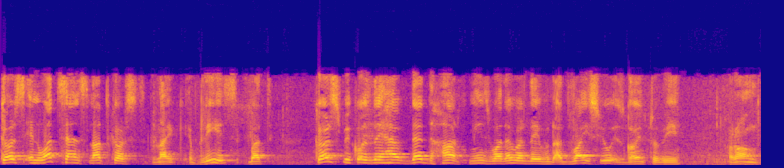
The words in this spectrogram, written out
Cursed in what sense? Not cursed like Iblis, but cursed because they have dead heart. Means whatever they would advise you is going to be wrong.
